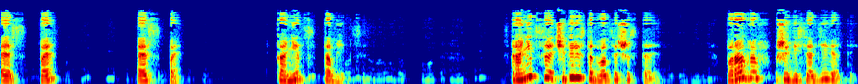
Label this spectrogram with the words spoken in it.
СП. СП. Конец таблицы. Страница 426. Параграф 69.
